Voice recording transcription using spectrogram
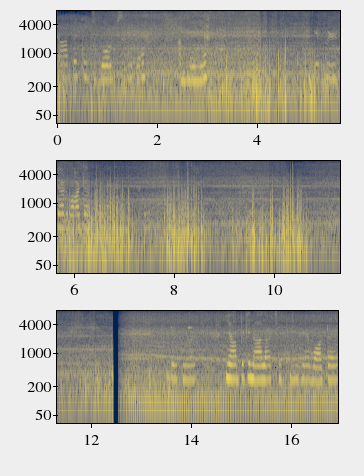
यहाँ पे कुछ बोर्ड्स होते हैं। अब नहीं है। ये फ़िल्टर वाटर का है देखो गाइस, यहाँ पे किनाल आ चुकी है वाटर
